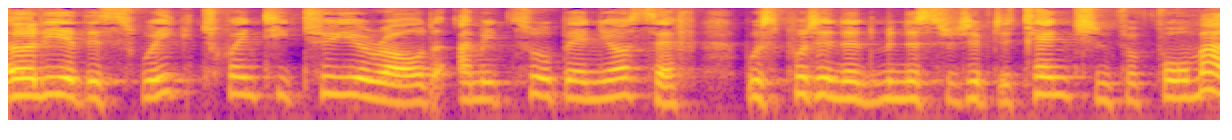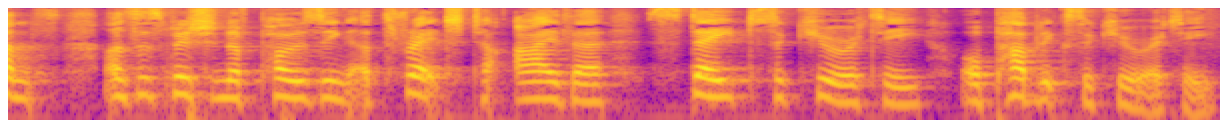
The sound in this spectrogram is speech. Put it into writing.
Earlier this week, 22 year old Amitzur Ben Yosef was put in administrative detention for four months on suspicion of posing a threat to either state security or public security.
